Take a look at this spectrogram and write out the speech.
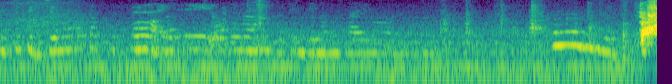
video-video mo tapos Oo, eh. kasi okay naman kasi hindi naman tayo ano. Ano naman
